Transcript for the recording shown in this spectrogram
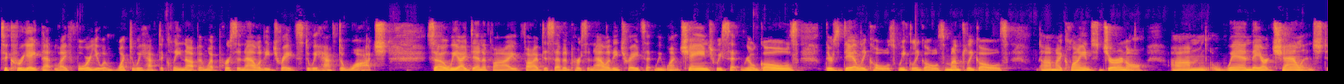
to create that life for you. And what do we have to clean up? And what personality traits do we have to watch? So we identify five to seven personality traits that we want change. We set real goals. There's daily goals, weekly goals, monthly goals. Uh, my clients journal um, when they are challenged,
